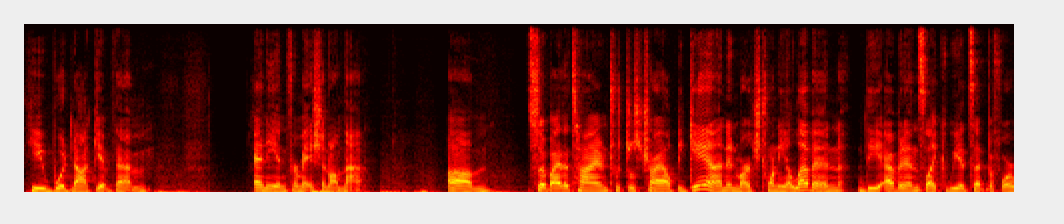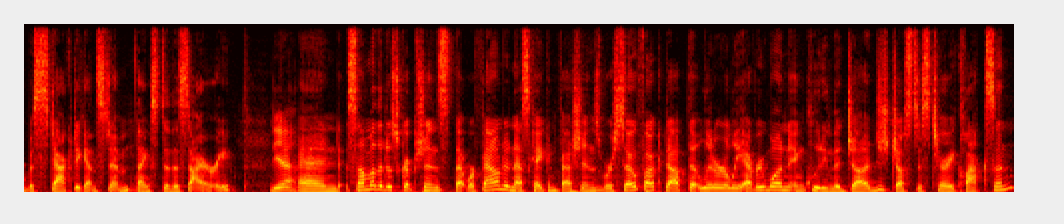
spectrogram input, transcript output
He would not give them any information on that. Um so by the time Twitchell's trial began in March 2011, the evidence, like we had said before, was stacked against him thanks to this diary. Yeah. And some of the descriptions that were found in SK Confessions were so fucked up that literally everyone, including the judge, Justice Terry Clackson,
